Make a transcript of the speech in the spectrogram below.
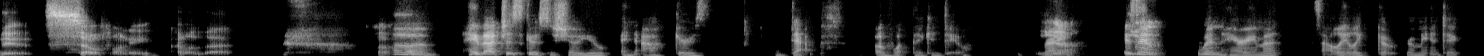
Dude, so funny. I love that. Oh, Um, hey, that just goes to show you an actor's depth of what they can do. Right. yeah, Isn't when Harry met Sally like a romantic,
